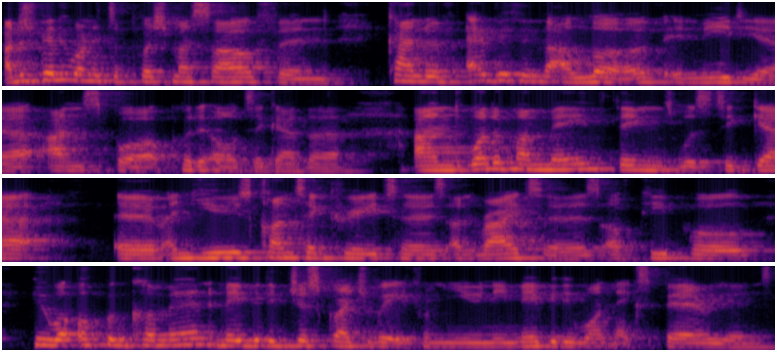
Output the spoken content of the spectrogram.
I just really wanted to push myself and kind of everything that I love in media and sport, put it all together. And one of my main things was to get um, and use content creators and writers of people who are up and coming. Maybe they've just graduated from uni, maybe they want experience,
